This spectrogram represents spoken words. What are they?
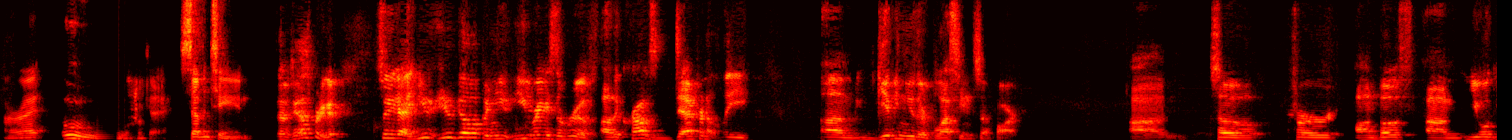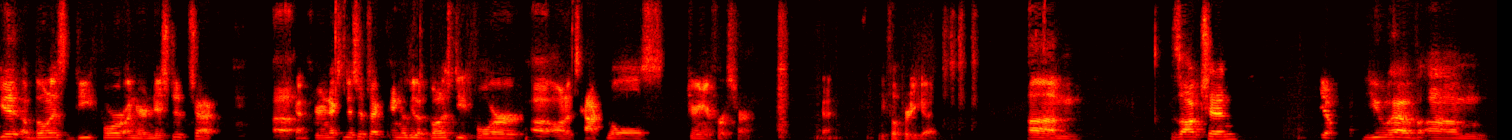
All right. Ooh. Okay. Seventeen. Okay, that's pretty good. So yeah, you you go up and you you raise the roof. Uh, the crowd's definitely um, giving you their blessing so far. Um, so for on both, um, you will get a bonus D4 on your initiative check uh, Okay. for your next initiative check, and you'll get a bonus D4 uh, on attack rolls during your first turn. Okay. You feel pretty good. Um, Dzog Chen. Yep. You have um,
